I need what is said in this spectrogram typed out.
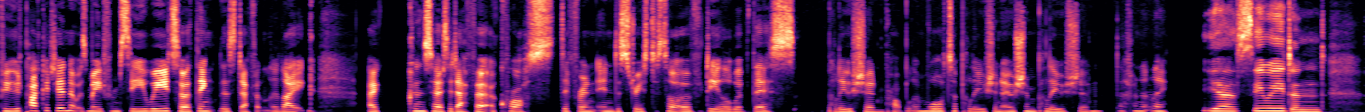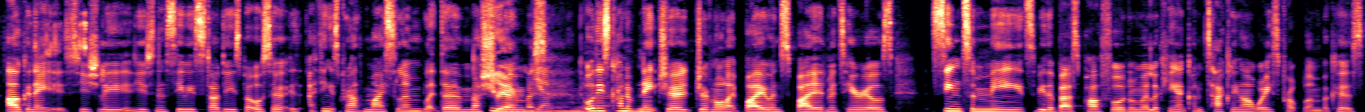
food packaging that was made from seaweed. So I think there's definitely like a concerted effort across different industries to sort of deal with this pollution problem, water pollution, ocean pollution, definitely. Yeah, seaweed and alginate is usually used in seaweed studies, but also I think it's pronounced mycelium, like the mushroom. Yeah, mushroom. All these kind of nature driven or like bio inspired materials seem to me to be the best path forward when we're looking at kind of tackling our waste problem because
